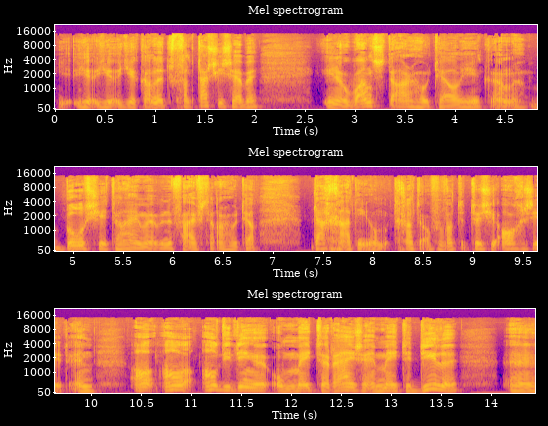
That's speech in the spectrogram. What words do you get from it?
Je, je, je kan het fantastisch hebben in een one-star hotel. Je kan bullshit time hebben in een five-star hotel. Daar gaat het niet om. Het gaat over wat er tussen je ogen zit. En al, al, al die dingen om mee te reizen en mee te dealen... Uh,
